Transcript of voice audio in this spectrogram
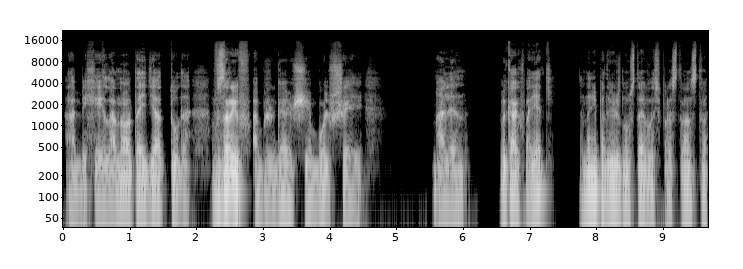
Абби Хейла, ну отойди оттуда. Взрыв, обжигающая боль в шее. Мален, вы как, в порядке? Она неподвижно уставилась в пространство,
